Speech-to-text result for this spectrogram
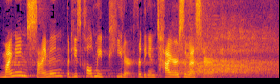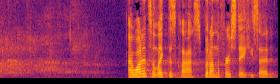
my name's Simon, but he's called me Peter for the entire semester. I wanted to like this class, but on the first day he said,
